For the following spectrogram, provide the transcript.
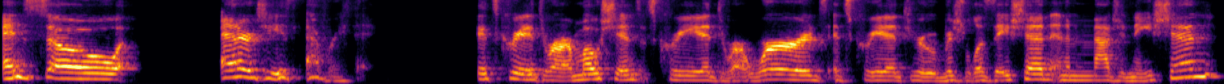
And so, energy is everything it's created through our emotions, it's created through our words, it's created through visualization and imagination.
